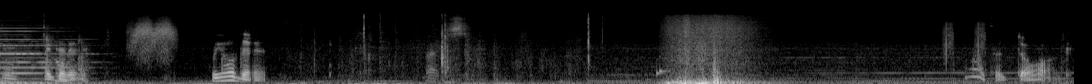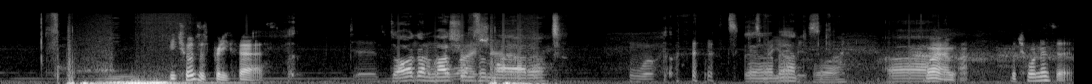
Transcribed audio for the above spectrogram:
Hmm, I did it. We all did it. Nice. Oh, it's a dog. He chose us pretty fast. Dog on mushrooms and Shadow- ladder. Well, it's, it's And a pretty obvious. Uh, Wow, I'm- which one is it?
